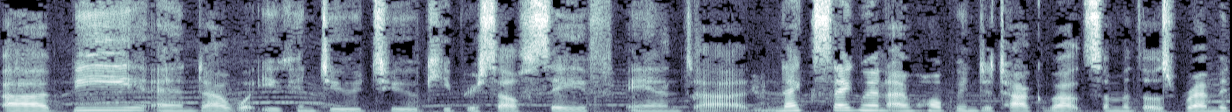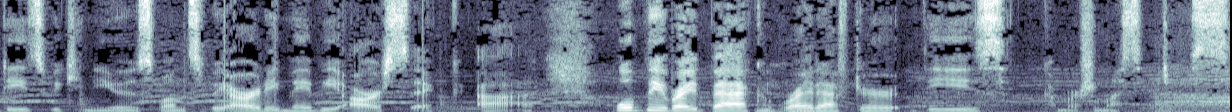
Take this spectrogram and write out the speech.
uh, B and uh, what you can do to keep yourself safe. And uh, next segment, I'm hoping to talk about some of those remedies we can use once we already maybe are sick. Uh, we'll be right back mm-hmm. right after these commercial messages.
